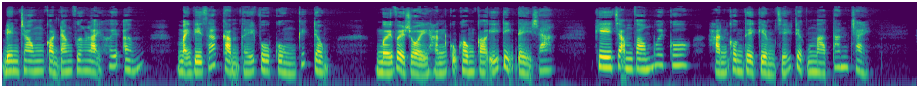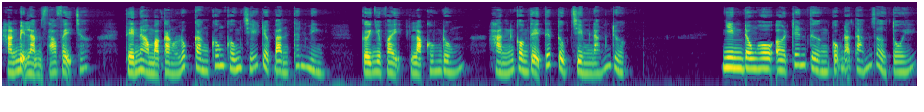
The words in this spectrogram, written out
bên trong còn đang vương lại hơi ấm. Mạnh vi giác cảm thấy vô cùng kích động. Mới vừa rồi hắn cũng không có ý định đẩy ra. Khi chạm vào môi cô, hắn không thể kiềm chế được mà tan chảy. Hắn bị làm sao vậy chứ? Thế nào mà càng lúc càng không khống chế được bản thân mình? Cứ như vậy là không đúng, hắn không thể tiếp tục chìm nắm được. Nhìn đồng hồ ở trên tường cũng đã 8 giờ tối,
